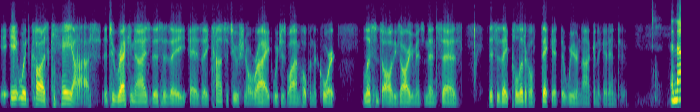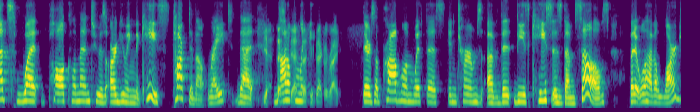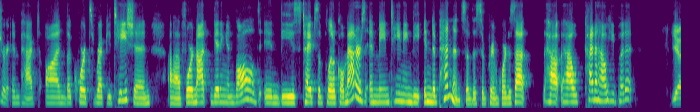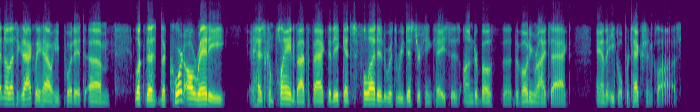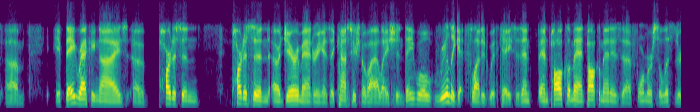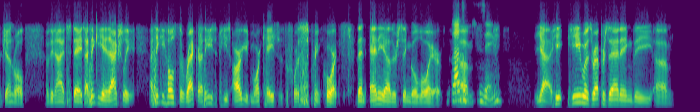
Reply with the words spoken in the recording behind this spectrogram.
it would cause chaos to recognize this as a as a constitutional right, which is why I'm hoping the court listens to all these arguments and then says this is a political thicket that we are not going to get into. And that's what Paul Clement, who is arguing the case, talked about, right? That yes, not only that's exactly right. There's a problem with this in terms of the, these cases themselves, but it will have a larger impact on the court's reputation uh, for not getting involved in these types of political matters and maintaining the independence of the Supreme Court. Is that how how kind of how he put it? Yeah, no, that's exactly how he put it. Um, look, the the court already has complained about the fact that it gets flooded with redistricting cases under both the, the Voting Rights Act and the Equal Protection Clause. Um, if they recognize partisan partisan uh, gerrymandering as a constitutional violation, they will really get flooded with cases. And and Paul Clement, Paul Clement is a former Solicitor General of the United States. I think he had actually I think he holds the record. I think he's he's argued more cases before the Supreme Court than any other single lawyer. That's um, amazing. Yeah, he he was representing the um,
